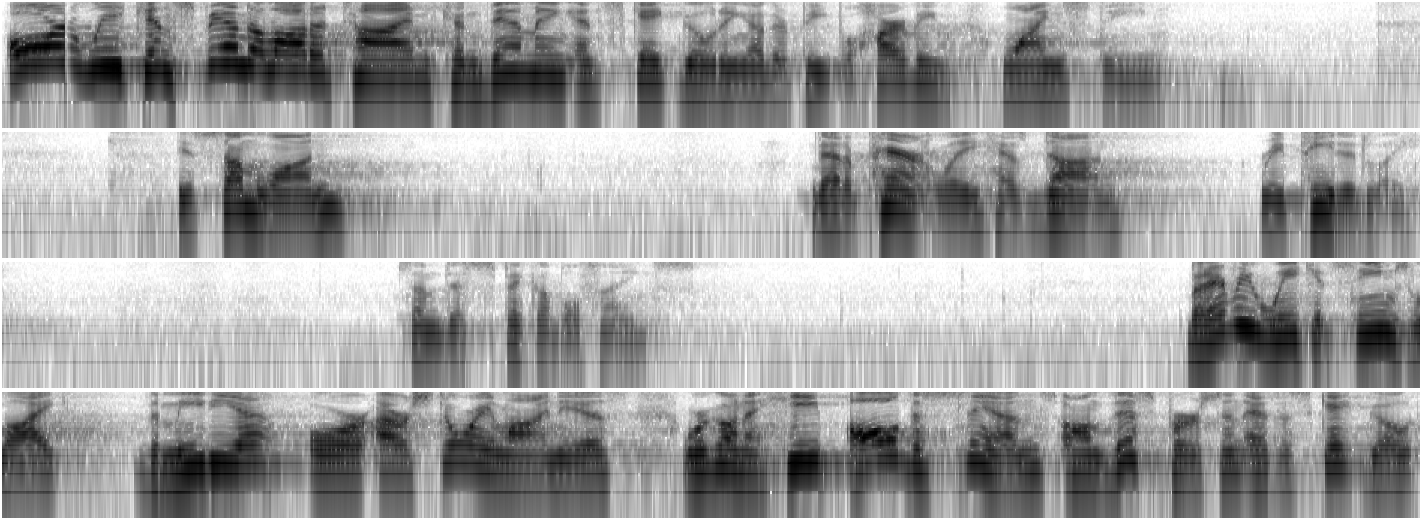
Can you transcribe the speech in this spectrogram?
Or we can spend a lot of time condemning and scapegoating other people. Harvey Weinstein is someone that apparently has done repeatedly some despicable things. But every week it seems like the media or our storyline is we're going to heap all the sins on this person as a scapegoat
